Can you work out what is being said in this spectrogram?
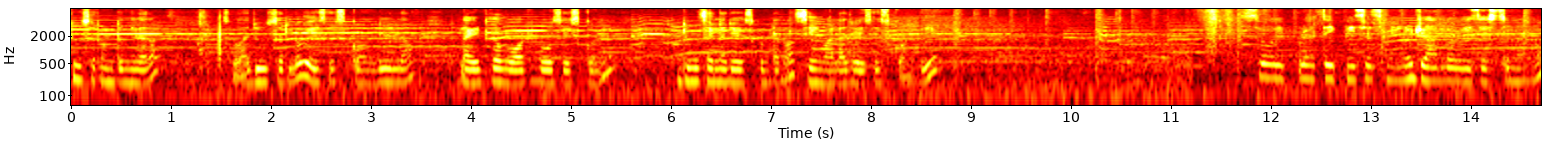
జ్యూసర్ ఉంటుంది కదా సో ఆ జ్యూసర్లో వేసేసుకోండి ఇలా. లైట్గా వాటర్ పోసేసుకొని జ్యూస్ ఎలా చేసుకుంటారో సేమ్ అలా చేసేసుకోండి. సో ఇప్పుడైతే ఈ పీసెస్ నేను జార్లో వేసేస్తున్నాను.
